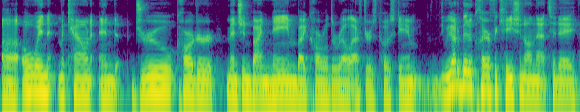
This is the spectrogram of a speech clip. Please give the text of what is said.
Uh, Owen McCown and Drew Carter mentioned by name by Karl Dorrell after his post game. We got a bit of clarification on that today.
